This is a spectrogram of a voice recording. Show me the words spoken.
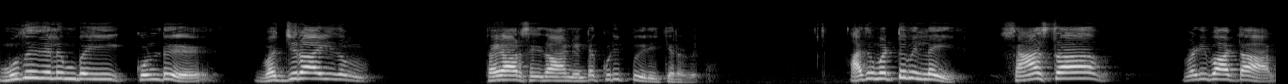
முதுகெலும்பை கொண்டு வஜ்ராயுதம் தயார் செய்தான் என்ற குறிப்பு இருக்கிறது. அது மட்டுமில்லை சாஸ்தா வழிபாட்டால்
